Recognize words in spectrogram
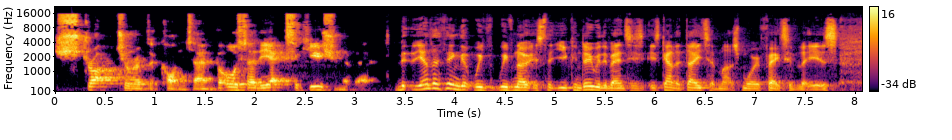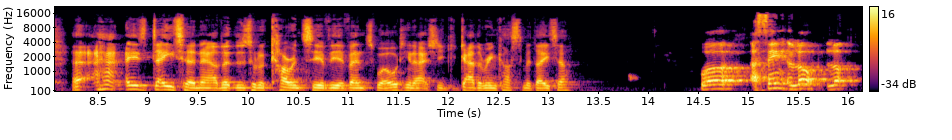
structure of the content, but also the execution of it. The other thing that we've we've noticed that you can do with events is, is gather data much more effectively. Is uh, is data now the, the sort of currency of the events world? You know, actually gathering customer data. Well, I think a lot, lot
